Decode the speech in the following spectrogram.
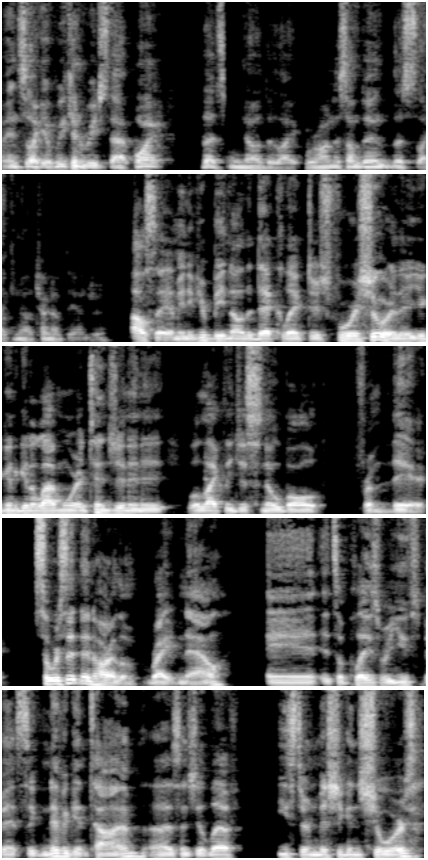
and so like if we can reach that point, lets me know that like we're onto something. Let's like you know turn up the engine. I'll say, I mean, if you're beating all the debt collectors, for sure, that you're going to get a lot more attention, and it will likely just snowball from there. So we're sitting in Harlem right now, and it's a place where you've spent significant time uh, since you left Eastern Michigan shores.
